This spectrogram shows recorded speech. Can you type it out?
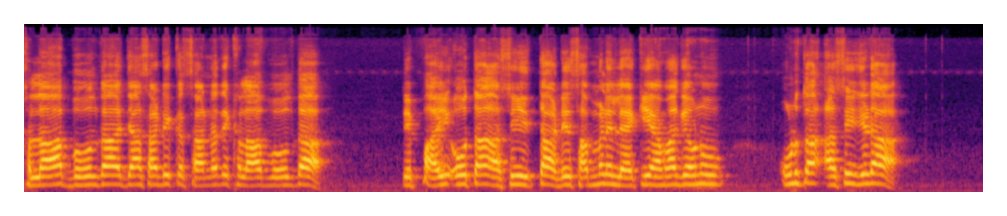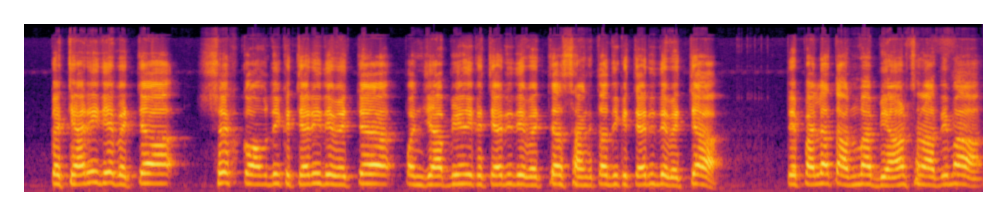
ਖਿਲਾਫ ਬੋਲਦਾ ਜਾਂ ਸਾਡੇ ਕਿਸਾਨਾਂ ਦੇ ਖਿਲਾਫ ਬੋਲਦਾ, ਤੇ ਭਾਈ ਉਹ ਤਾਂ ਅਸੀਂ ਤੁਹਾਡੇ ਸਾਹਮਣੇ ਲੈ ਕੇ ਆਵਾਂਗੇ ਉਹਨੂੰ। ਹੁਣ ਤਾਂ ਅਸੀਂ ਜਿਹੜਾ ਕਚਹਿਰੀ ਦੇ ਵਿੱਚ, ਸਿੱਖ ਕੌਮ ਦੀ ਕਚਹਿਰੀ ਦੇ ਵਿੱਚ, ਪੰਜਾਬੀਆਂ ਦੀ ਕਚਹਿਰੀ ਦੇ ਵਿੱਚ, ਸੰਗਤਾਂ ਦੀ ਕਚਹਿਰੀ ਦੇ ਵਿੱਚ, ਤੇ ਪਹਿਲਾਂ ਤੁਹਾਨੂੰ ਮੈਂ ਬਿਆਨ ਸੁਣਾ ਦੇਵਾਂ।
